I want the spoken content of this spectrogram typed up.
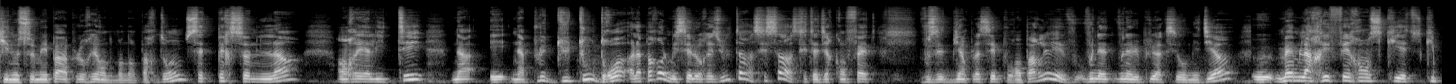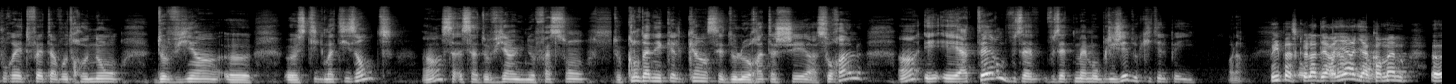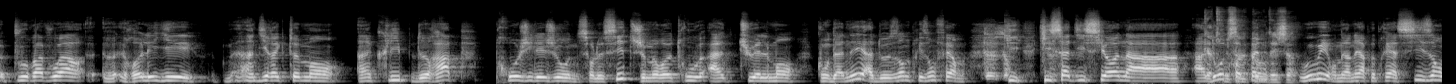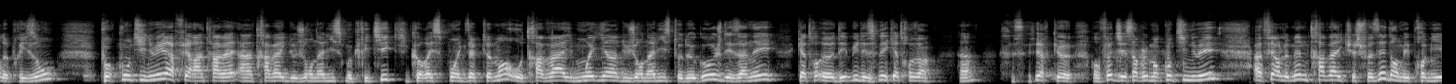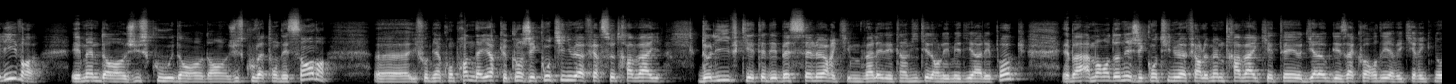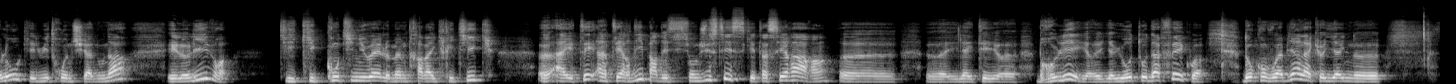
qui ne se met pas à pleurer en demandant pardon, cette personne-là, en réalité, n'a plus du tout droit à la parole. Mais c'est le résultat, c'est ça. C'est-à-dire qu'en fait, vous êtes bien placé pour en parler. Vous, n'avez plus accès aux médias. Euh, même la référence qui, pourrait être faite à votre nom devient euh, euh, stigmatisante. Hein, ça, devient une façon de condamner quelqu'un, c'est de le rattacher à Soral. Hein, et, à terme, vous vous êtes même obligé de quitter le pays. Voilà. Oui, parce que là derrière, il y a quand même, euh, pour avoir euh, relayé indirectement un clip de rap pro-gilet jaune sur le site, je me retrouve actuellement condamné à deux ans de prison ferme, qui, qui s'additionne à, à d'autres peines. déjà. Oui, oui, on en est à peu près à six ans de prison pour continuer à faire un travail, un travail de journalisme critique qui correspond exactement au travail moyen du journaliste de gauche des années euh, début des années 80. Hein C'est-à-dire que, en fait, j'ai simplement continué à faire le même travail que je faisais dans mes premiers livres et même dans jusqu'où dans, dans jusqu'où va-t-on descendre euh, il faut bien comprendre d'ailleurs que quand j'ai continué à faire ce travail de livres qui étaient des best-sellers et qui me valaient d'être invité dans les médias à l'époque, eh ben, à un moment donné, j'ai continué à faire le même travail qui était Dialogue des accordés avec Eric Nolot, qui lui trône chez Hanouna, et le livre, qui, continuait le même travail critique, euh, a été interdit par décision de justice, ce qui est assez rare. Hein. Euh, euh il a été euh, brûlé, il y a eu auto quoi. Donc on voit bien là qu'il y a une,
